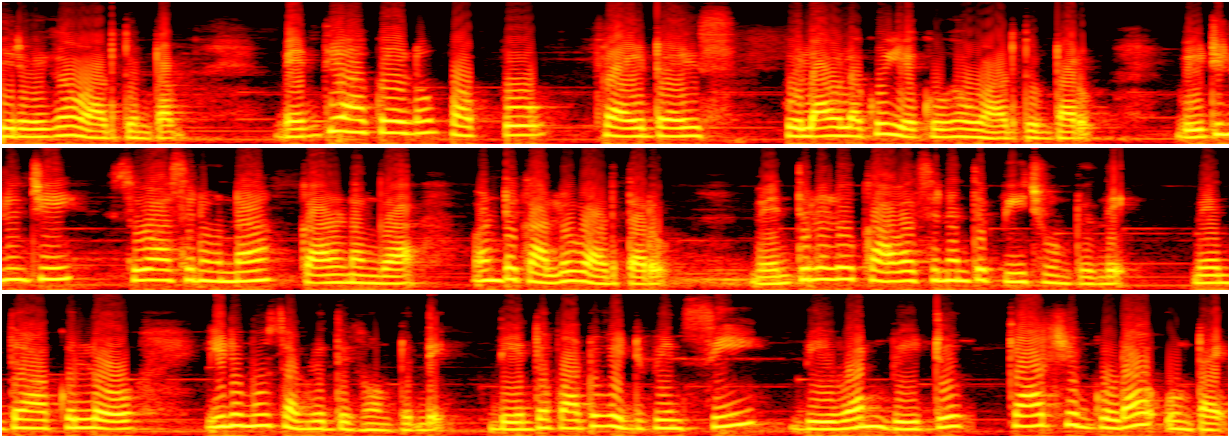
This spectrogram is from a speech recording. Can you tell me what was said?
విరివిగా వాడుతుంటాం. మెంతి ఆకులను పప్పు ఫ్రైడ్ రైస్ పులావులకు ఎక్కువగా వాడుతుంటారు. వీటి నుంచి సువాసన ఉన్న కారణంగా వంటకాల్లో వాడతారు. మెంతులలో కావలసినంత పీచు ఉంటుంది. మెంతి ఆకుల్లో ఇనుము సమృద్ధిగా ఉంటుంది. దీంతో పాటు vitamin C B one B two calcium కూడా ఉంటాయి.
